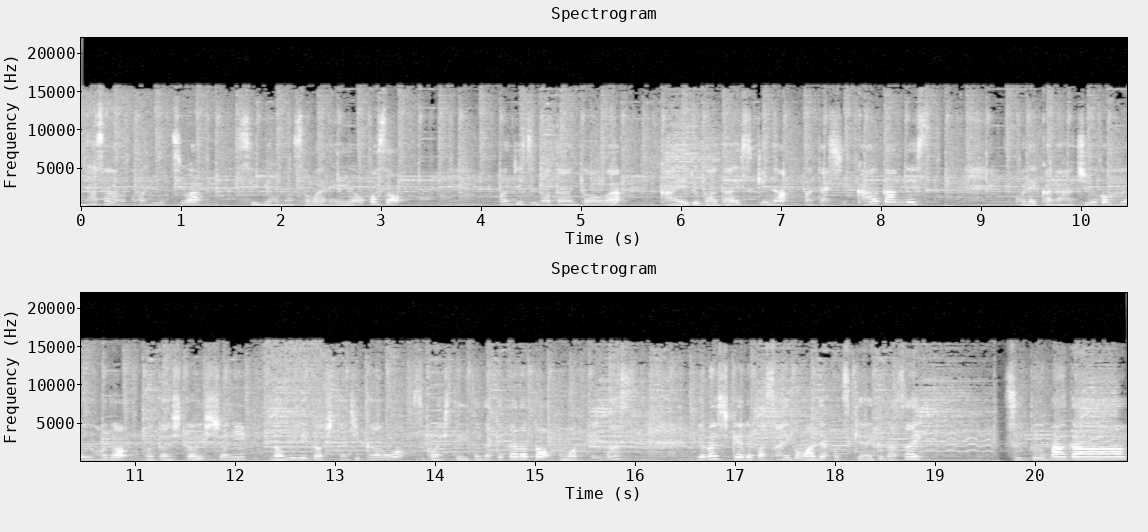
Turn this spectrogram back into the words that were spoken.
皆さんこんにちは。水曜のソワレへようこそ。本日の担当はカエルが大好きな私カーカンです。これから15分ほど私と一緒にのんびりとした時間を過ごしていただけたらと思っています。よろしければ最後までお付き合いください。スプマガ。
